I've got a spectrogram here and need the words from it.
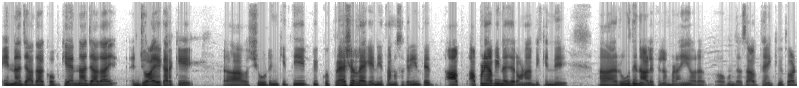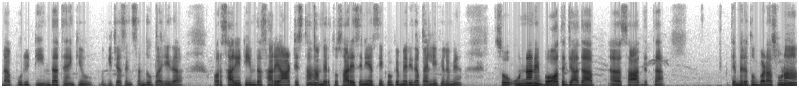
ਇੰਨਾ ਜ਼ਿਆਦਾ ਖੁੱਬ ਕੇ ਇੰਨਾ ਜ਼ਿਆਦਾ ਇੰਜੋਏ ਕਰਕੇ ਸ਼ੂਟਿੰਗ ਕੀਤੀ ਵੀ ਕੋਈ ਪ੍ਰੈਸ਼ਰ ਲੈ ਕੇ ਨਹੀਂ ਤੁਹਾਨੂੰ ਸਕਰੀਨ ਤੇ ਆਪ ਆਪਣੇ ਆਪ ਹੀ ਨਜ਼ਰ ਆਉਣਾ ਵੀ ਕਿੰਨੇ ਰੂਹ ਦੇ ਨਾਲ ਇਹ ਫਿਲਮ ਬਣਾਈ ਔਰ ਅ, ਹੁੰਦਲ ਸਾਹਿਬ ਥੈਂਕ ਯੂ ਤੁਹਾਡਾ ਪੂਰੀ ਟੀਮ ਦਾ ਥੈਂਕ ਯੂ ਬਗੀਚਾ ਸਿੰਘ ਸੰਧੂ ਭਾਜੀ ਦਾ ਔਰ ਸਾਰੀ ਟੀਮ ਦਾ ਸਾਰੇ ਆਰਟਿਸਟਾਂ ਦਾ ਮੇਰੇ ਤੋਂ ਸਾਰੇ ਸੀਨੀਅਰ ਸੀ ਕਿਉਂਕਿ ਮੇਰੀ ਤਾਂ ਪਹਿਲੀ ਫਿਲਮ ਆ। ਸੋ ਉਹਨਾਂ ਨੇ ਬਹੁਤ ਜ਼ਿਆਦਾ ਸਾਥ ਦਿੱਤਾ ਤੇ ਮੇਰੇ ਤੋਂ ਬੜਾ ਸੋਹਣਾ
